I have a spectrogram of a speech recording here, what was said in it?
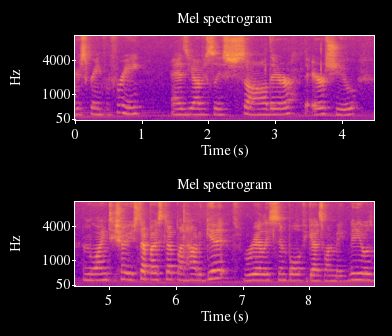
your screen for free. As you obviously saw there, the AirShou. I'm going to show you step by step on how to get it. It's really simple if you guys want to make videos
